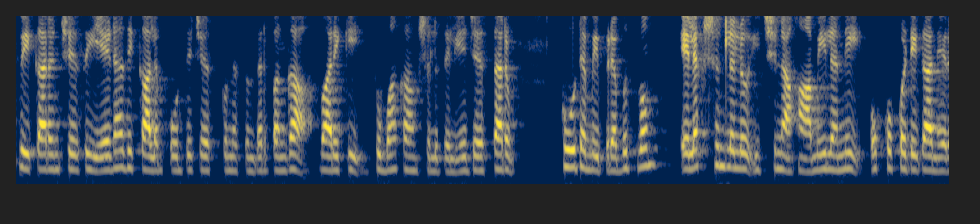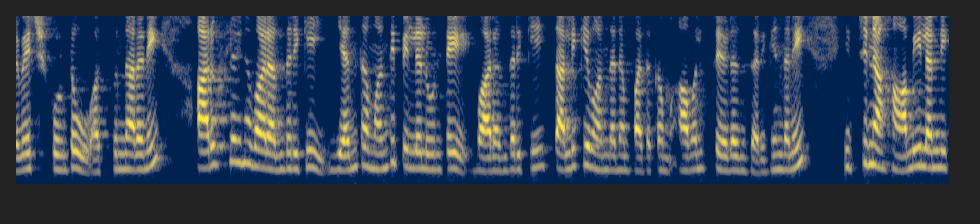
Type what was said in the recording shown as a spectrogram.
స్వీకారం చేసి ఏడాది కాలం పూర్తి చేసుకున్న సందర్భంగా వారికి శుభాకాంక్షలు తెలియజేశారు. కూటమి ప్రభుత్వం ఎలక్షన్లలో ఇచ్చిన హామీలన్నీ ఒక్కొక్కటిగా నెరవేర్చుకుంటూ వస్తున్నారని అర్హులైన వారందరికీ ఎంతమంది పిల్లలుంటే వారందరికీ తల్లికి వందనం పథకం అమలు చేయడం జరిగిందని ఇచ్చిన హామీలన్నీ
